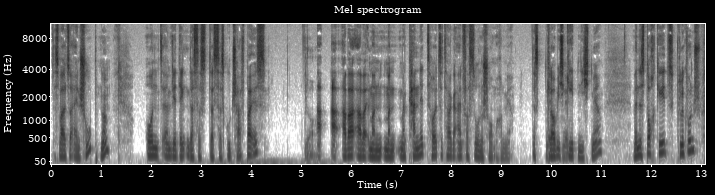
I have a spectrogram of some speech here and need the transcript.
Das war halt so ein Schub. Ne? Und ähm, wir denken, dass das, dass das gut schaffbar ist. Ja. Aber, aber man, man, man kann nicht heutzutage einfach so eine Show machen mehr. Das, glaube ich, nee. geht nicht mehr. Wenn es doch geht, Glückwunsch.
